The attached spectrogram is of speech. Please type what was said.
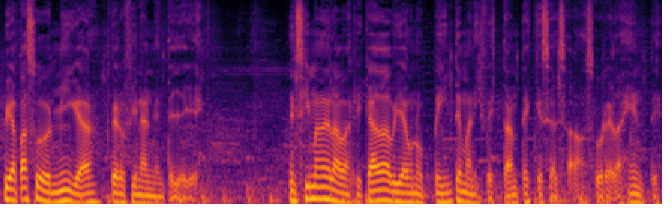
Fui a paso de hormiga, pero finalmente llegué. Encima de la barricada había unos 20 manifestantes que se alzaban sobre la gente.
